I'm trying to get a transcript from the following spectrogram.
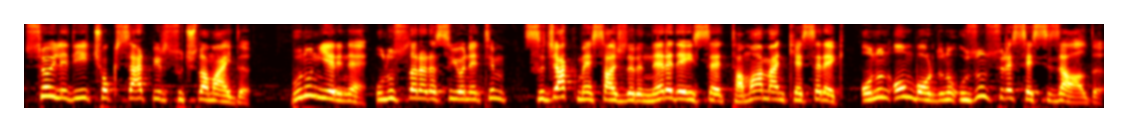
söylediği çok sert bir suçlamaydı. Bunun yerine uluslararası yönetim sıcak mesajları neredeyse tamamen keserek onun onboardunu uzun süre sessize aldı.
